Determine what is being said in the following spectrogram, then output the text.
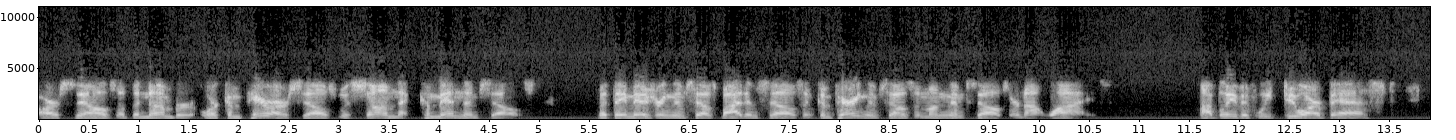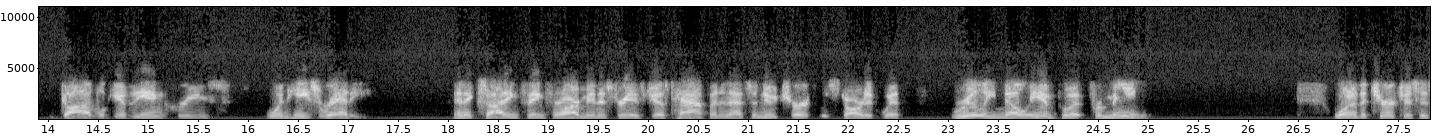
ourselves of the number or compare ourselves with some that commend themselves, but they measuring themselves by themselves and comparing themselves among themselves are not wise." I believe if we do our best, God will give the increase when he's ready. An exciting thing for our ministry has just happened, and that's a new church that started with really no input from me one of the churches has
